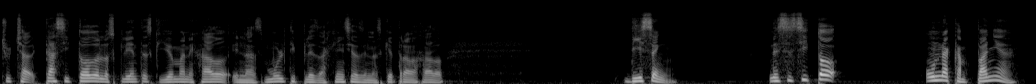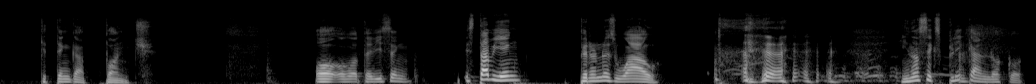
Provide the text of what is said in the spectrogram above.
chucha, casi todos los clientes que yo he manejado en las múltiples agencias en las que he trabajado, dicen, necesito una campaña que tenga punch. O, o te dicen, está bien, pero no es wow. y no se explican, loco.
